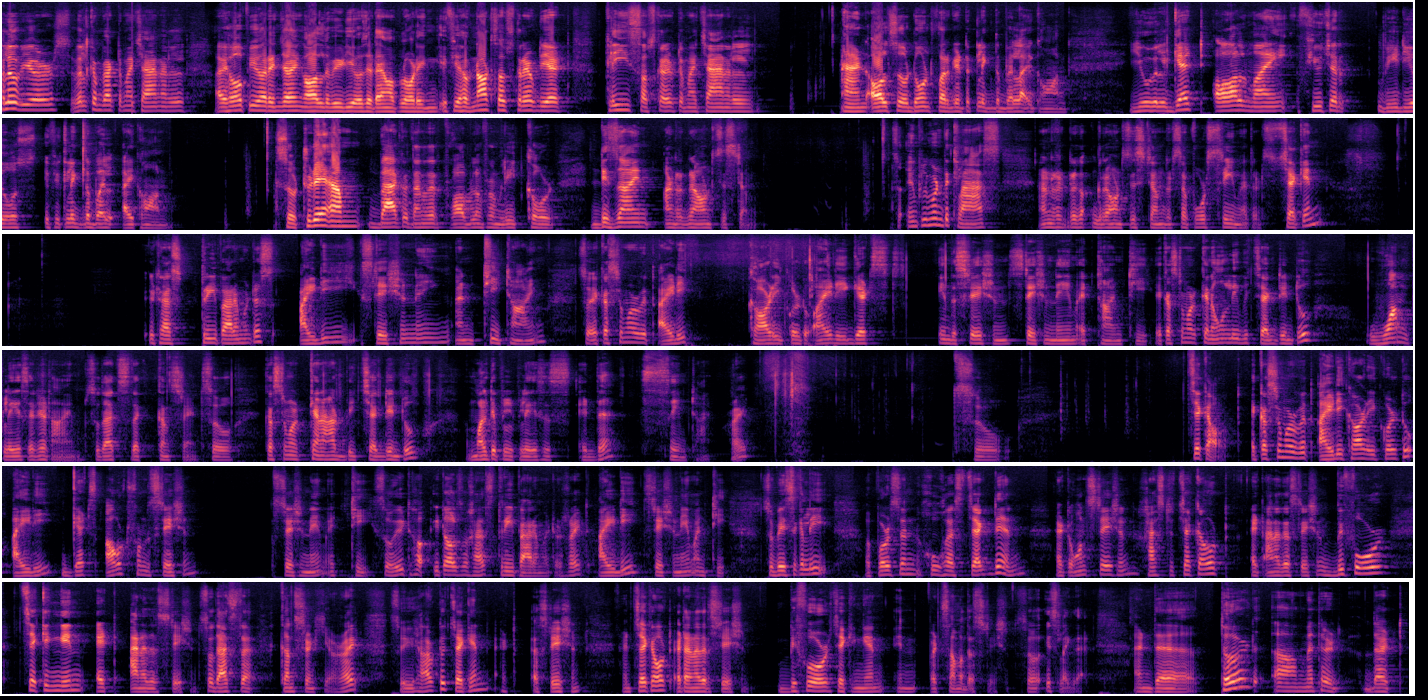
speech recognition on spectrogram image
Hello viewers, welcome back to my channel. I hope you are enjoying all the videos that I am uploading. If you have not subscribed yet, please subscribe to my channel and also don't forget to click the bell icon. You will get all my future videos if you click the bell icon. So today I'm back with another problem from LeetCode, design underground system. So implement the class underground system that supports three methods, check-in, it has three parameters id station name and t time. So a customer with id card equal to id gets in the station station name at time t. A customer can only be checked into one place at a time. So that's the constraint. So customer cannot be checked into multiple places at the same time right? So check out. A customer with id card equal to id gets out from the station station name at t. So it, it also has three parameters, right? ID, station name and t. So basically a person who has checked in at one station has to check out at another station before checking in at another station. So that's the constraint here, right? So you have to check in at a station and check out at another station before checking in, in at some other station. So it's like that. And the third uh, method that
